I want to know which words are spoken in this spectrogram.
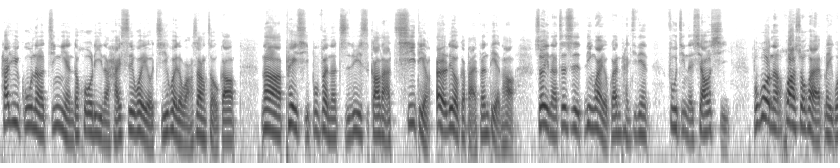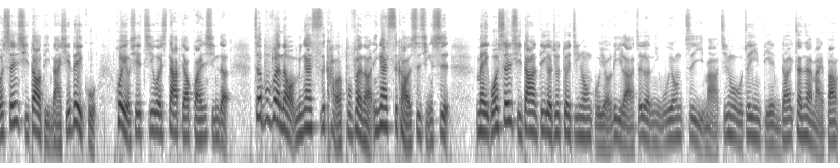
它预估呢，今年的获利呢还是会有机会的往上走高。那配息部分呢，值率是高达七点二六个百分点哈。所以呢，这是另外有关台积电附近的消息。不过呢，话说回来，美国升息到底哪些类股会有些机会是大家比较关心的？这部分呢，我们应该思考的部分呢，应该思考的事情是，美国升息，当然第一个就是对金融股有利啦，这个你毋庸置疑嘛。金融股最近跌，你都要站在买方。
